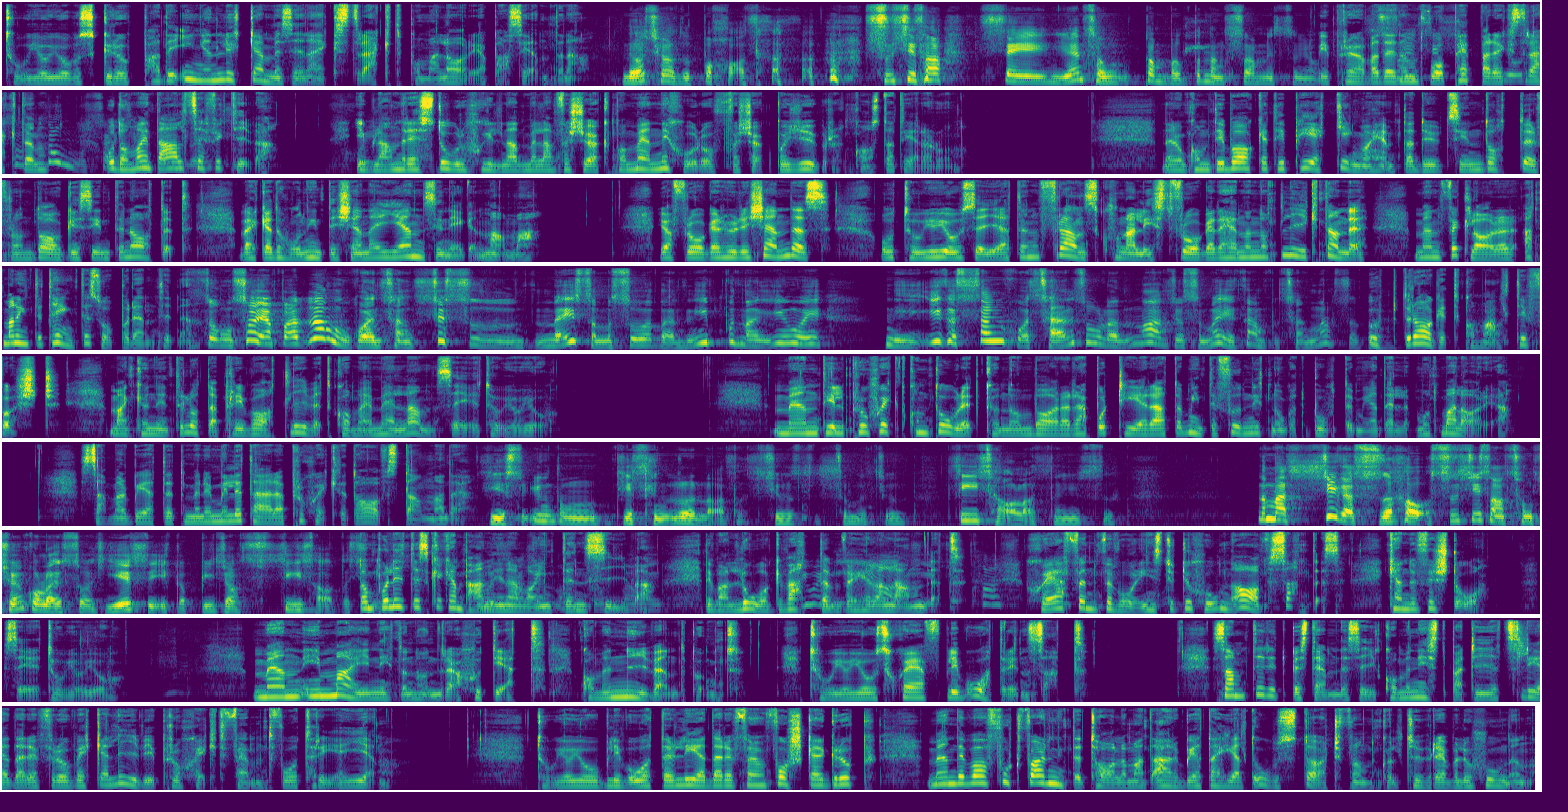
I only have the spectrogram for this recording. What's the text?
Toyoyos grupp hade ingen lycka med sina extrakt på malariapatienterna. 疗效是不好的，实际上在原虫根本不能上面使用。 Vi prövade de två pepparextrakten och de var inte alls effektiva. Ibland är det stor skillnad mellan försök på människor och försök på djur, konstaterar hon. När hon kom tillbaka till Peking och hämtade ut sin dotter från dagisinternatet verkade hon inte känna igen sin egen mamma. Jag frågar hur det kändes och Toyoyo säger att en fransk journalist frågade henne något liknande men förklarar att man inte tänkte så på den tiden. 总算要把任务完成，这是没什么说的。你不能因为 你一个生活缠住了，那就什么也干不成了，是吧？ Uppdraget kom alltid först. Man kunde inte låta privatlivet komma emellan, säger Toyoyo. Men till projektkontoret kunde hon bara rapportera att de inte funnit något botemedel mot malaria. Samarbetet med det militära projektet avstannade. 也是运动也挺热闹的，就这么就低潮了，等于是。 那么这个时候，实际上从全国来说，也是一个比较低潮的。 De politiska kampanjerna var intensiva. Det var lågvatten för hela landet. Chefen för vår institution avsattes. Kan du förstå? säger Toyoyo. Men i maj 1971 kom en ny vändpunkt. Toyoyos chef blev återinsatt. Samtidigt bestämde sig kommunistpartiets ledare för att väcka liv i projekt 523 igen. Toyoyo blev åter ledare för en forskargrupp men det var fortfarande inte tal om att arbeta helt ostört från kulturrevolutionen.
